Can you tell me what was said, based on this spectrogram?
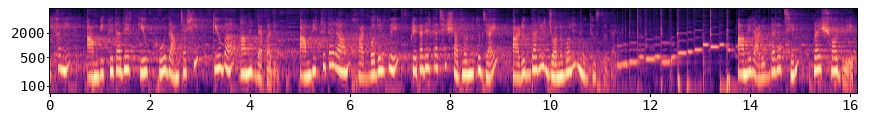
এখানে আম বিক্রেতাদের কেউ খোদ আম চাষি, কেউ বা আমের ব্যাপারী। আম বিক্রেতার আম হাত বদল হয়ে ক্রেতাদের কাছে সাধারণত যায় আড়তদারের জনবলের মধ্যস্থতায়। আমের আড়তদার আছেন প্রায় শ দুয়েক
